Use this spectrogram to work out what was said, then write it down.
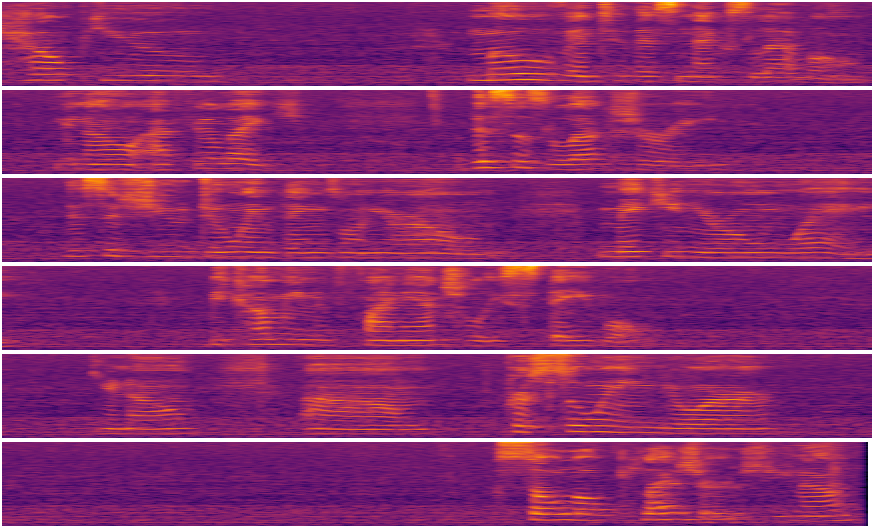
help you move into this next level. You know, I feel like this is luxury. This is you doing things on your own. making your own way, becoming financially stable, you know, um, pursuing your solo pleasures, you know.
